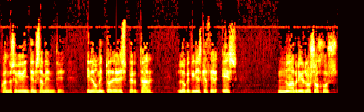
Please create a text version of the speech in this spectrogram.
cuando se vive intensamente, en el momento de despertar, lo que tienes que hacer es no abrir los ojos,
